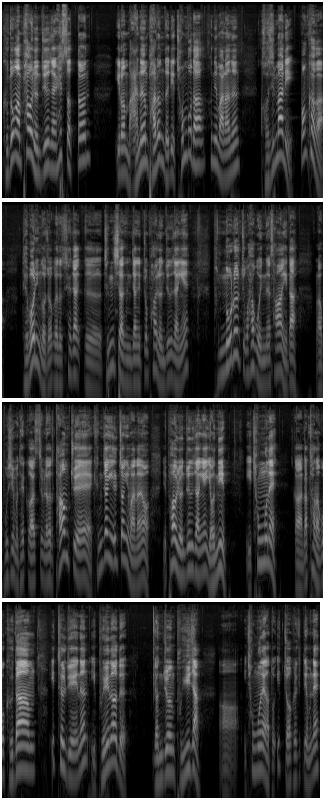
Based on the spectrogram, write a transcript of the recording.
그동안 파월 연준 의장이 했었던 이런 많은 발언들이 전부 다 흔히 말하는 거짓말이 뻥카가 돼버린 거죠 그래서 세장 그 증시가 굉장히 좀 파월 연준 의장의 분노를 좀 하고 있는 상황이다. 라고 보시면 될 것 같습니다. 그래서 다음 주에 굉장히 일정이 많아요. 이 파월 연준 의장의 연임, 이 청문회가 나타나고 그 다음 이틀 뒤에는 이 브레너드 연준 부의장 어, 이 청문회가 또 있죠. 그렇기 때문에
